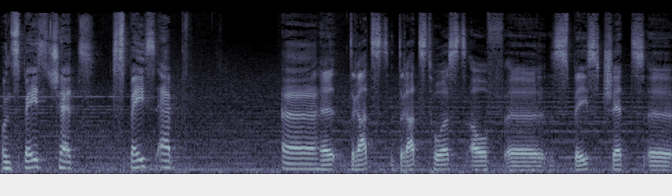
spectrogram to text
und Space Chat, Space App. Äh, Äh, Dratzt, Dratzt Horst auf äh, Space Chat äh,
